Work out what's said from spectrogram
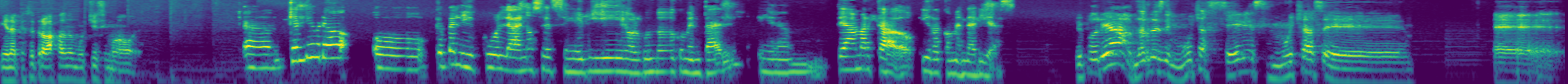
y en la que estoy trabajando muchísimo ahora. ¿Qué libro o qué película, no sé, serie o algún documental em, te ha marcado y recomendarías? Yo podría hablar desde muchas series y muchas, eh, eh,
